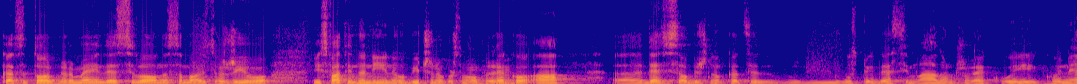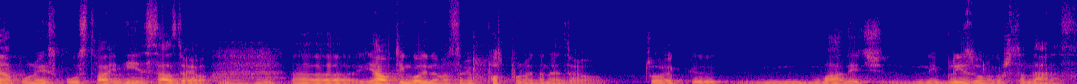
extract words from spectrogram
kad se to na meni desilo, onda sam malo istraživo i shvatim da nije neobičajno, kao što sam malo pre rekao, a e, desi se obično kad se uspeh desi mladom čoveku i koji nema puno iskustva i nije sazreo. E, ja u tim godinama sam bio potpuno jedan nezreo čovek, e, mladić, ni blizu onoga što sam danas.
